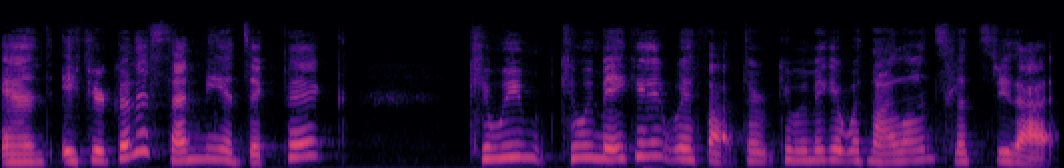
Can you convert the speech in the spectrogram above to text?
And if you're gonna send me a dick pic, can we can we make it with that? Third, can we make it with nylons? Let's do that.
